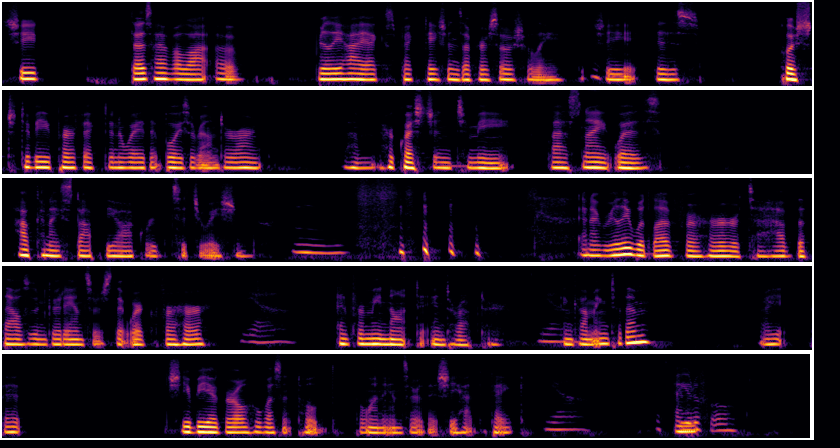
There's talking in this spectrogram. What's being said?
she does have a lot of really high expectations of her socially. She is pushed to be perfect in a way that boys around her aren't. Um, her question to me last night was, how can I stop the awkward situations? Mm. And I really would love for her to have the thousand good answers that work for her yeah. and for me not to interrupt her Yeah. in coming to them. Right? That she be a girl who wasn't told the one answer that she had to take. Yeah. That's And- beautiful.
